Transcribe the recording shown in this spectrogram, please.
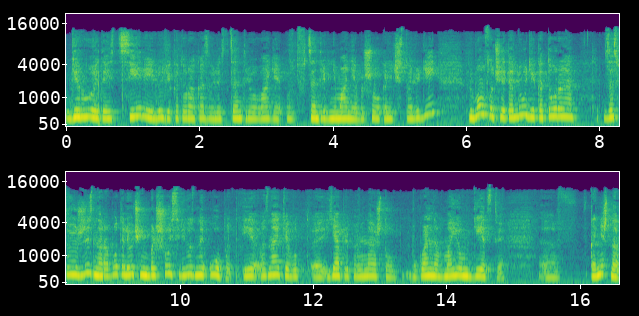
герои этой серии, люди, которые оказывались в центре уваги, в центре внимания большого количества людей, в любом случае это люди, которые за свою жизнь наработали очень большой серьезный опыт. И знаете, вот э, я припоминаю, что буквально в моем детстве, э, конечно,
